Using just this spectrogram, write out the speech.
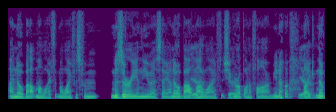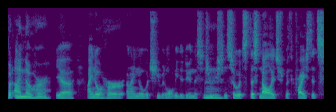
I know about my wife that my wife is from Missouri in the USA. I know about my wife that she yeah. grew up on a farm. You know, Yeah. like no, but I know her. yeah i know her and i know what she would want me to do in this Mm. situation so it's this knowledge with christ it's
